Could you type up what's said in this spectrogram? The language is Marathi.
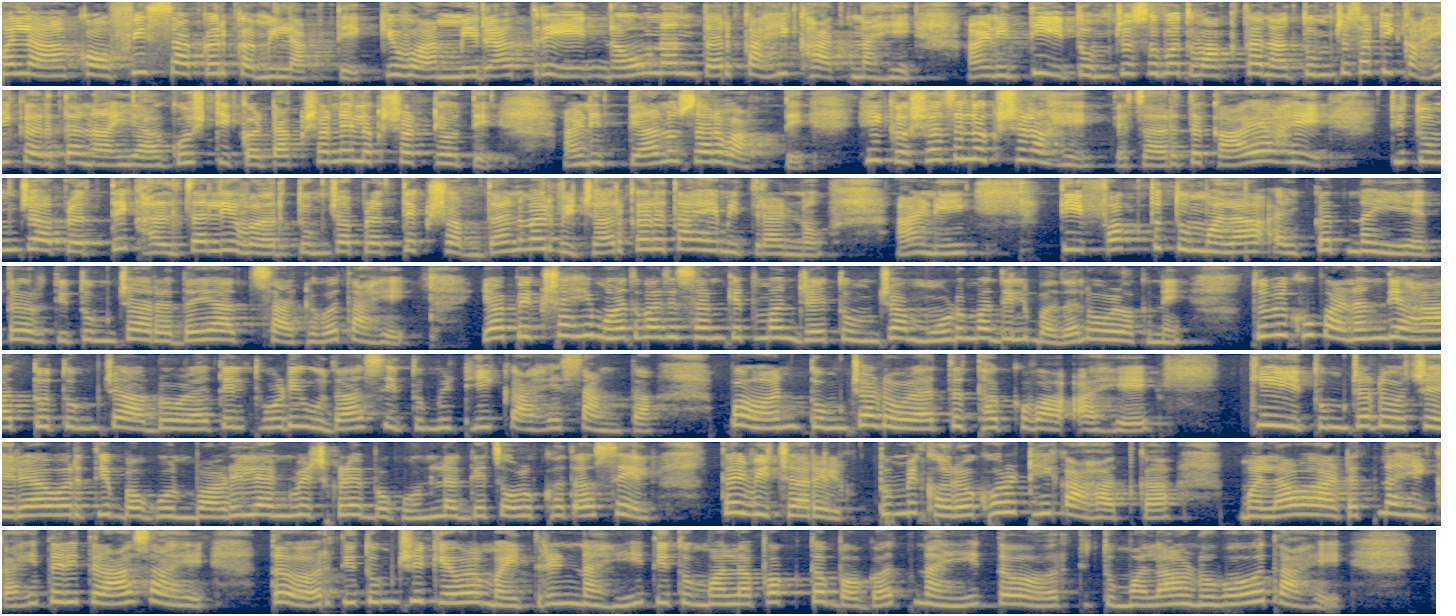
मला कॉफी साखर कमी लागते किंवा मी रात्री नऊ नंतर काही खात नाही आणि ती तुमच्यासोबत वागताना तुमच्यासाठी काही करताना या गोष्टी कटाक्षाने लक्षात ठेवते आणि त्यानुसार वागते. हे कशाचं लक्षण आहे? याचा अर्थ काय आहे? ती तुमच्या प्रत्येक हालचालीवर तुमच्या प्रत्येक शब्दांवर विचार करत आहे मित्रांनो. आणि ती फक्त तुम्हाला ऐकत नाही आहे तर ती तुमच्या हृदयात साठवत आहे. यापेक्षाही महत्त्वाचे संकेत म्हणजे तुमच्या मूडमधील बदल ओळखणे. तुम्ही खूप आनंदी आहात तो तुमच्या डोळ्यात डोळ्यातील थोडी उदासी तुम्ही ठीक आहे सांगता. पण तुमच्या डोळ्यात थकवा आहे. की तुमच्या डो चेहऱ्यावरती बघून बॉडी लँग्वेजकडे बघून लगेच ओळखत असेल तर विचारेल तुम्ही खरोखर ठीक आहात का? मला वाटत नाही काहीतरी त्रास आहे. तर ती तुमची केवळ मैत्रीण नाही ती तुम्हाला फक्त बघत नाही तर ती तुम्हाला अनुभवत आहे.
